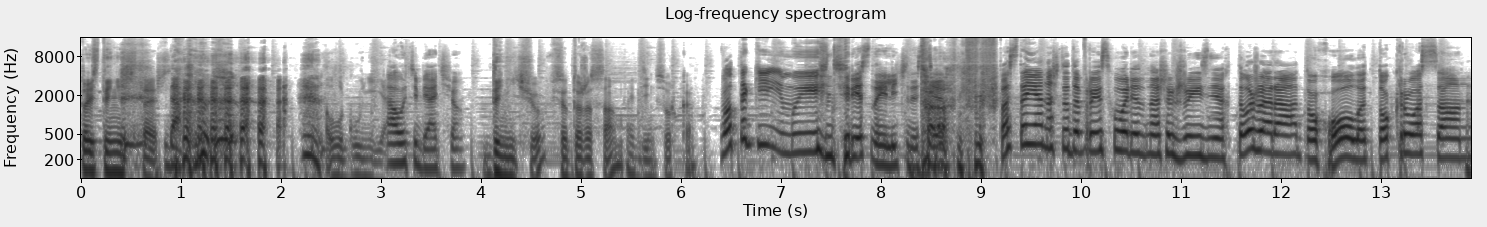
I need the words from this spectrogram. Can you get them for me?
То есть ты не считаешь? Да. Лгунья. А у тебя что? Да ничего, все то же самое, день сурка. Вот такие мы интересные личности. Да. Постоянно что-то происходит в наших жизнях. То жара, то холод, то круассан,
